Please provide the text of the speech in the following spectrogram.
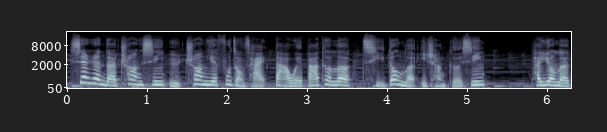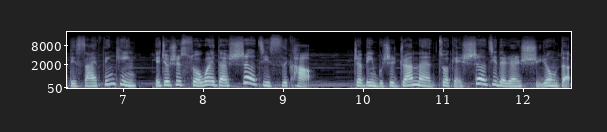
现任的创新与创业副总裁大卫·巴特勒启动了一场革新。他用了 design thinking，也就是所谓的设计思考。这并不是专门做给设计的人使用的，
